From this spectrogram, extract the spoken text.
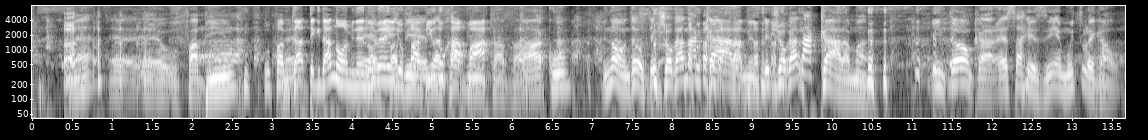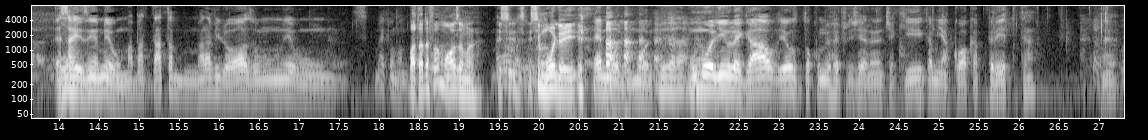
né? É, é o Fabinho. O Fab- né? dá- tem que dar nome, né? nome é, o Fabinho, Fabinho é, do Fabinho Cavaco. Cavaco. Não, não, tem que jogar na cara mesmo. Tem que jogar na cara, mano. Então, cara, essa resenha é muito legal. Essa resenha, meu, uma batata maravilhosa, um, meu, um... Como é que é o nome? Batata famosa, aqui? mano. Esse, esse molho aí. É molho, molho. Um molhinho legal. Eu tô com meu refrigerante aqui, com a minha coca preta.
